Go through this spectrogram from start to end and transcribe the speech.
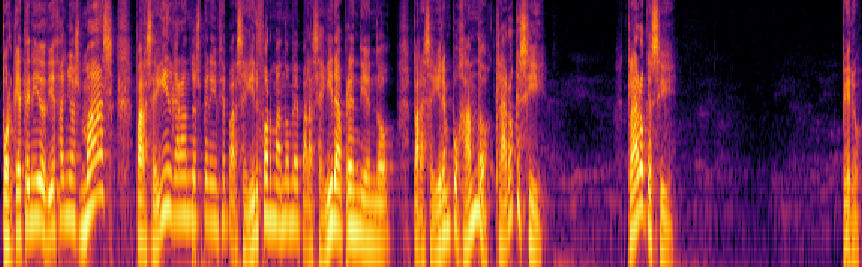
Porque he tenido 10 años más para seguir ganando experiencia, para seguir formándome, para seguir aprendiendo, para seguir empujando. Claro que sí. Claro que sí. Pero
